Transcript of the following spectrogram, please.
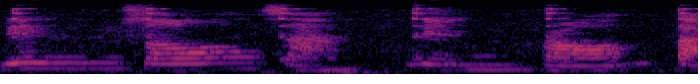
หนึ่งสองสามหนึ่งพร้อมตัด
